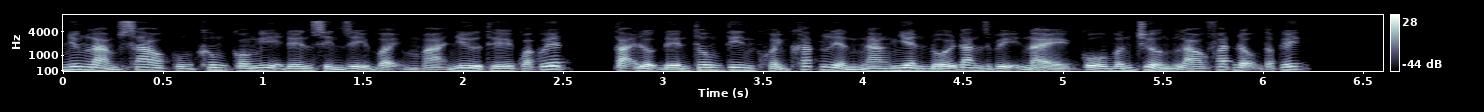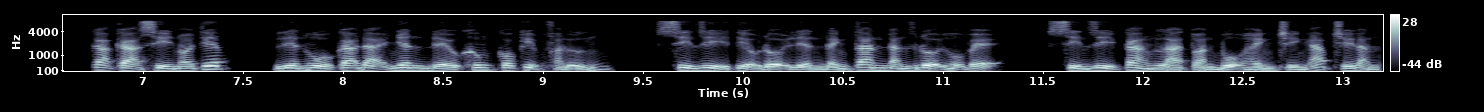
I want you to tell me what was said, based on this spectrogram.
nhưng làm sao cũng không có nghĩ đến xin gì vậy mà như thế quả quyết, tại được đến thông tin khoảnh khắc liền ngang nhiên đối đan vị này cố vấn trưởng lao phát động tập kích. Cả cạ xì nói tiếp, liền hồ ca đại nhân đều không có kịp phản ứng xin gì tiểu đội liền đánh tan đắn đội hộ vệ xin gì càng là toàn bộ hành trình áp chế đàn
